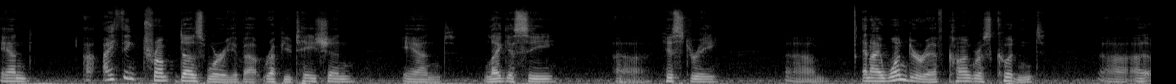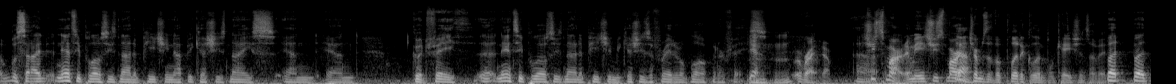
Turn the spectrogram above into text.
And I- think Trump does worry about reputation and legacy, uh, history. Um, and I wonder if Congress couldn't. Uh, uh, listen, I, Nancy Pelosi's not impeaching not because she's nice and and good faith. Uh, Nancy Pelosi's not impeaching because she's afraid it'll blow up in her face. Yeah, right. she's smart. I mean, she's smart yeah. in terms of the political implications of it. But but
